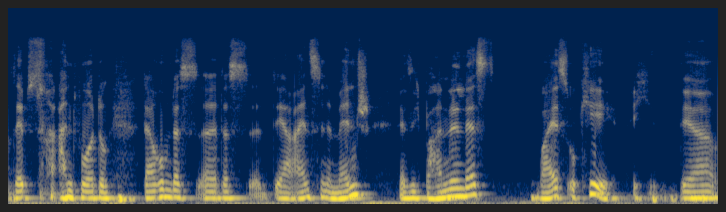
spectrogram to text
Selbstverantwortung darum, dass, äh, dass der einzelne Mensch, der sich behandeln lässt, weiß, okay, ich, der,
